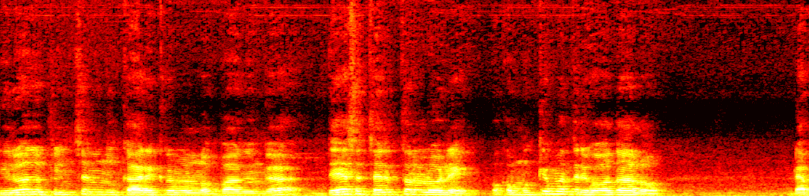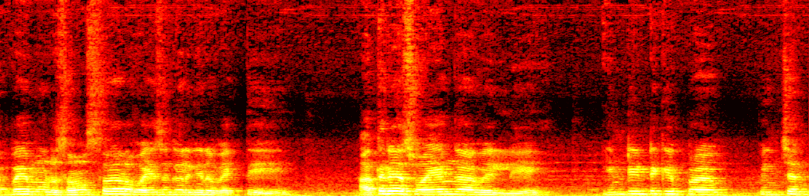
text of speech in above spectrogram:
ఈరోజు పింఛన్ కార్యక్రమంలో భాగంగా దేశ చరిత్రలోనే ఒక ముఖ్యమంత్రి హోదాలో డెబ్బై మూడు సంవత్సరాల వయసు కలిగిన వ్యక్తి అతనే స్వయంగా వెళ్ళి ఇంటింటికి ప్ర పింఛన్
